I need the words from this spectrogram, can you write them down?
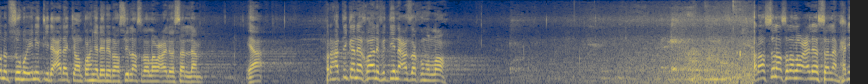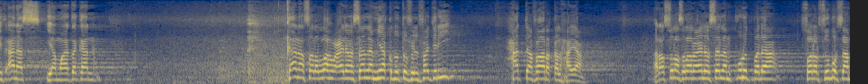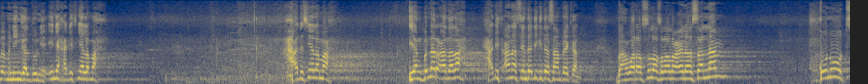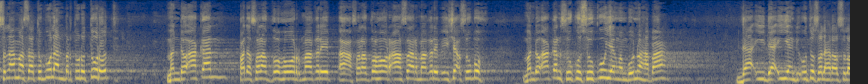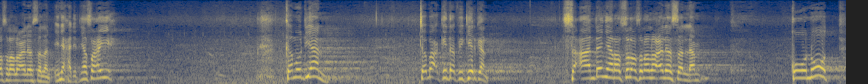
kunut subuh ini tidak ada contohnya dari Rasulullah sallallahu alaihi wasallam. Ya. Perhatikan ikhwan fillah azakumullah. Rasulullah sallallahu alaihi wasallam hadis Anas yang mengatakan Kana sallallahu alaihi wasallam yaqnutu fil fajri hatta faraqal haya. Rasulullah sallallahu alaihi wasallam kunut pada salat subuh sampai meninggal dunia. Ini hadisnya lemah. Hadisnya lemah. Yang benar adalah hadis Anas yang tadi kita sampaikan bahwa Rasulullah sallallahu alaihi wasallam kunut selama satu bulan berturut-turut mendoakan pada salat zuhur, maghrib, ah, salat zuhur, asar, maghrib, isya, subuh mendoakan suku-suku yang membunuh apa? Dai-dai yang diutus oleh Rasulullah sallallahu alaihi wasallam. Ini hadisnya sahih. Kemudian coba kita pikirkan seandainya Rasulullah sallallahu alaihi wasallam kunut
